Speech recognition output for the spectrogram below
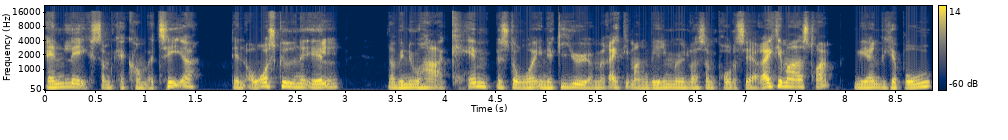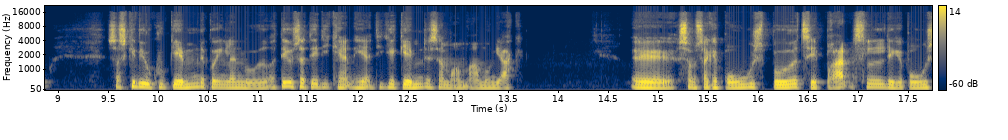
anlæg, som kan konvertere den overskydende el, når vi nu har kæmpe store energiøer med rigtig mange vindmøller, som producerer rigtig meget strøm, mere end vi kan bruge, så skal vi jo kunne gemme det på en eller anden måde. Og det er jo så det, de kan her. De kan gemme det som om ammoniak øh, som så kan bruges både til brændsel, det kan bruges,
